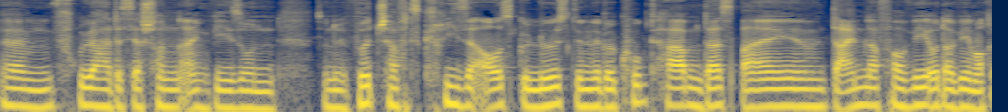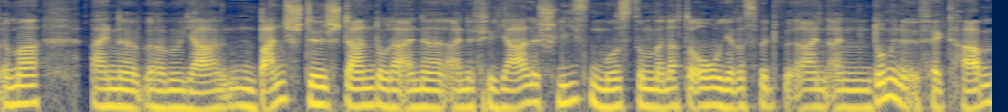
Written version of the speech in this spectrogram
ähm, früher hat es ja schon irgendwie so, ein, so eine Wirtschaftskrise ausgelöst, wenn wir geguckt haben, dass bei Daimler, VW oder wem auch immer eine, ähm, ja, ein Bandstillstand oder eine, eine Filiale schließen musste und man dachte, oh ja, das wird ein, einen Dominoeffekt haben.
